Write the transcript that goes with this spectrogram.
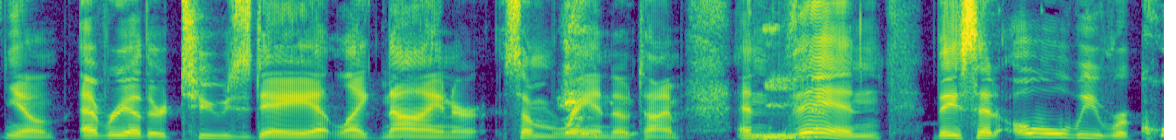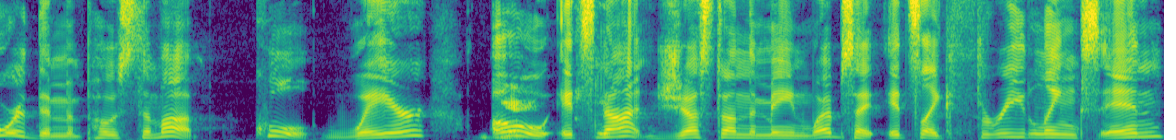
you know every other Tuesday at like nine or some random time. And yeah. then they said, oh, well, we record them and post them up cool. Where? Oh, it's not just on the main website. It's like three links in,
